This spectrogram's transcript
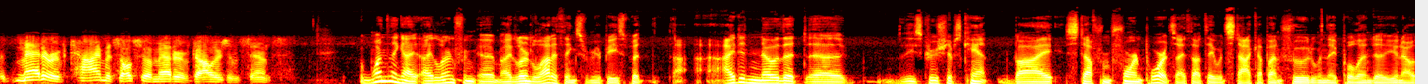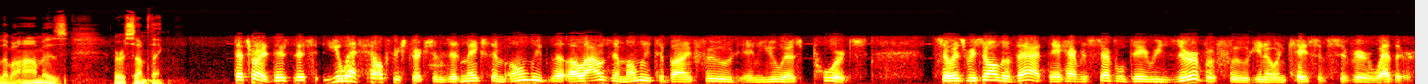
a matter of time. It's also a matter of dollars and cents. One thing I, I learned from uh, I learned a lot of things from your piece, but I, I didn't know that uh, these cruise ships can't buy stuff from foreign ports. I thought they would stock up on food when they pull into, you know, the Bahamas or something. That's right. There's this U.S. health restrictions that makes them only allows them only to buy food in U.S. ports. So as a result of that, they have a several day reserve of food, you know, in case of severe weather,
